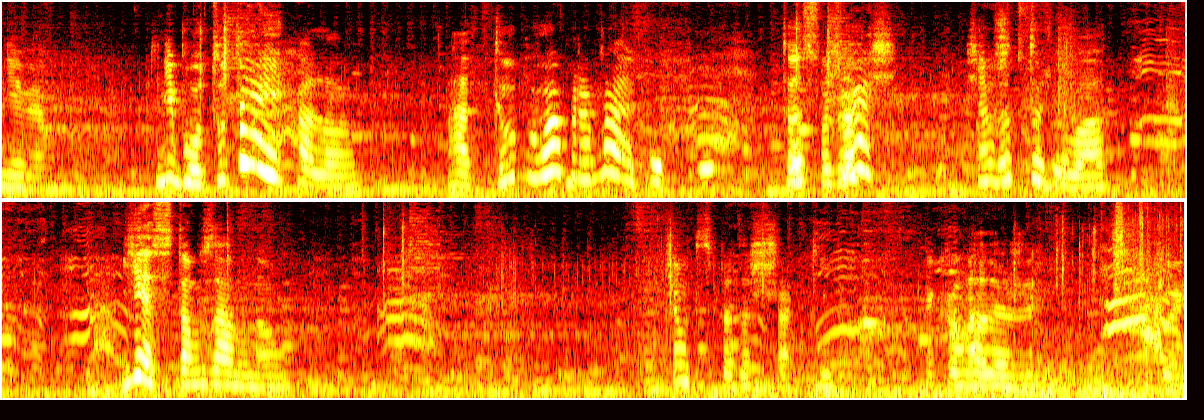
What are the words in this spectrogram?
Nie wiem. To nie było tutaj, halo. A tu była brama. To otworzyłeś? Myślałam, że tu otworzyłam. była. Jest tam za mną. Czemu ty sprawdzasz szafki? Jak ona leży. Okej.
